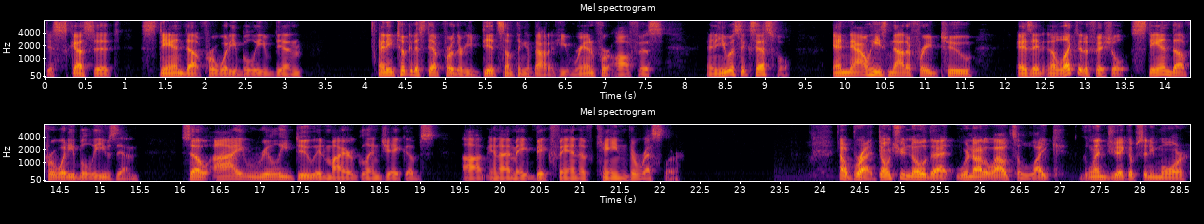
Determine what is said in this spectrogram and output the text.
discuss it, stand up for what he believed in. And he took it a step further. He did something about it. He ran for office and he was successful. And now he's not afraid to, as an elected official, stand up for what he believes in. So I really do admire Glenn Jacobs. Uh, and I'm a big fan of Kane the wrestler. Now, Brad, don't you know that we're not allowed to like Glenn Jacobs anymore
